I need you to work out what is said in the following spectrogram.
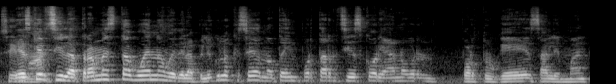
Sí, es que si la trama está buena, güey, de la película que sea, no te va a importar si es coreano, portugués, alemán.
